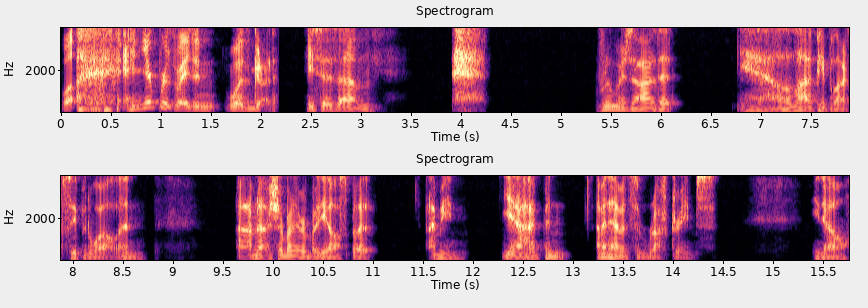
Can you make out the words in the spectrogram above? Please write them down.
Well, and your persuasion was good. He says, um, rumors are that, yeah, a lot of people aren't sleeping well. And I'm not sure about everybody else, but I mean, yeah, I've been, I've been having some rough dreams. You know,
